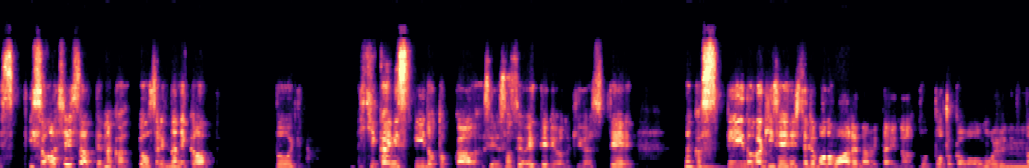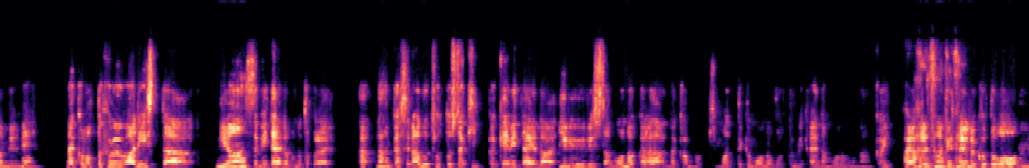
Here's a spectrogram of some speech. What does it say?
す忙しさってなんか要するに何かと引き換えにスピードとか生産性を得てるような気がしてなんかうん。スピードが犠牲にしてるものもあるなみたいなこととかを思うようになったんだよね。なんかもっとふんわりしたニュアンスみたいなものとかあ何かしらのちょっとしたきっかけみたいなゆるゆるしたものからなんかもう決まっていく物事みたいなものもなんかいっぱいあるなみたいなことをうんうん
